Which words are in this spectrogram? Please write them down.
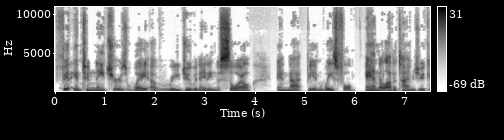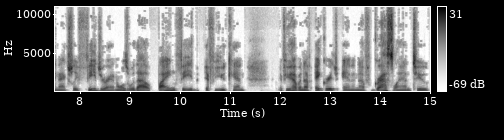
fit into nature's way of rejuvenating the soil and not being wasteful. And a lot of times you can actually feed your animals without buying feed if you can, if you have enough acreage and enough grassland to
